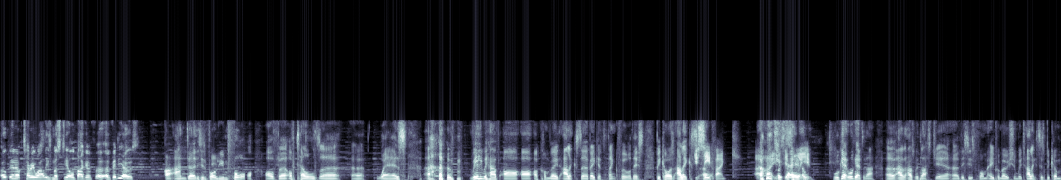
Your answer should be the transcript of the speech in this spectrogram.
Opening up Terry Wiley's musty old bag of, uh, of videos. Uh, and uh, this is volume four of uh, of Tell's uh, wares. Um, really, we have our, our, our comrade Alex uh, Baker to thank for this because Alex. you see, uh, thank. I, I Okay, simply- We'll get we'll get to that. Uh, as, as with last year, uh, this is from a promotion which Alex has become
